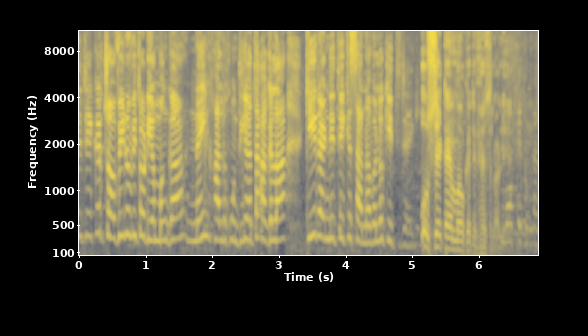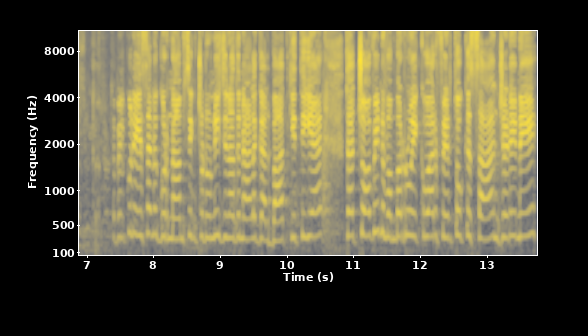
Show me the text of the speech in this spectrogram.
ਤੇ ਜੇਕਰ 24 ਨੂੰ ਵੀ ਤੁਹਾਡੀਆਂ ਮੰਗਾਂ ਨਹੀਂ ਹੱਲ ਹੁੰਦੀਆਂ ਤਾਂ ਅਗਲਾ ਕੀ ਰਣਨੀਤੀ ਕਿਸਾਨਾਂ ਵੱਲੋਂ ਕੀਤੀ ਜਾਏਗੀ? ਉਸੇ ਟਾਈਮ ਮੌਕੇ ਤੇ ਫੈਸਲਾ ਲਿਆ। ਮੌਕੇ ਤੇ ਫੈਸਲਾ। ਤੇ ਬਿਲਕੁਲ ਇਹ ਸਨ ਗੁਰਨਾਮ ਸਿੰਘ ਚੜੂਨੀ ਜਿਨ੍ਹਾਂ ਦੇ ਨਾਲ ਗੱਲਬਾਤ ਕੀਤੀ ਹੈ। ਤਾਂ 24 ਨਵੰਬਰ ਨੂੰ ਇੱਕ ਵਾਰ ਫਿਰ ਤੋਂ ਕਿਸਾਨ ਜਿਹੜੇ ਨੇ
